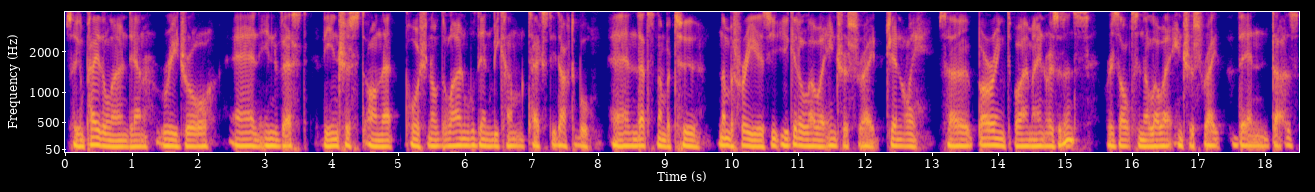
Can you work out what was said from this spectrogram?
So you can pay the loan down, redraw, and invest. The interest on that portion of the loan will then become tax deductible. And that's number two. Number three is you, you get a lower interest rate generally. So borrowing to buy a main residence results in a lower interest rate than does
